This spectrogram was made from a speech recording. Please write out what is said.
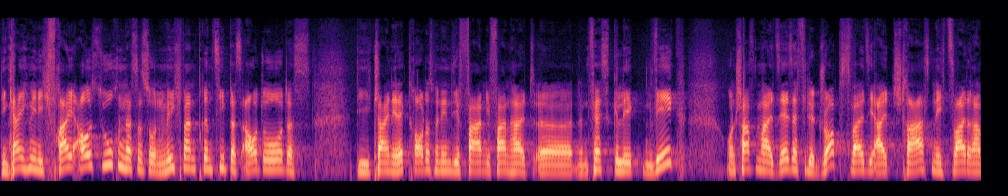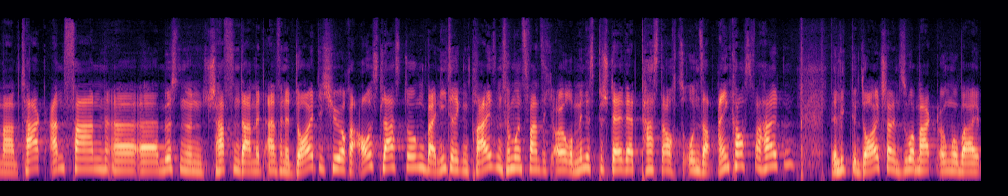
Den kann ich mir nicht frei aussuchen. Das ist so ein Milchbandprinzip. Das Auto, das, die kleinen Elektroautos, mit denen sie fahren, die fahren halt äh, einen festgelegten Weg und schaffen halt sehr, sehr viele Drops, weil sie halt Straßen nicht zwei, dreimal am Tag anfahren äh, äh müssen und schaffen damit einfach eine deutlich höhere Auslastung bei niedrigen Preisen. 25 Euro Mindestbestellwert passt auch zu unserem Einkaufsverhalten. Der liegt in Deutschland im Supermarkt irgendwo bei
